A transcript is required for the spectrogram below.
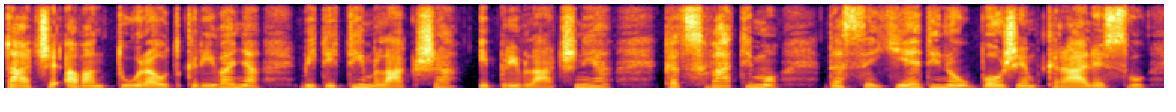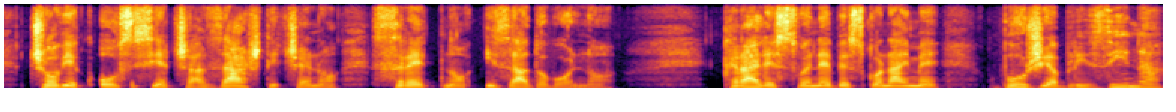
Ta će avantura otkrivanja biti tim lakša i privlačnija kad shvatimo da se jedino u Božjem kraljestvu čovjek osjeća zaštićeno, sretno i zadovoljno. Kraljestvo je nebesko naime Božja blizina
